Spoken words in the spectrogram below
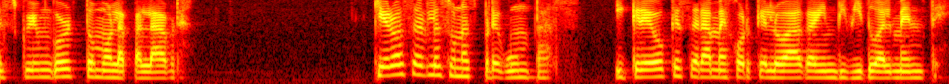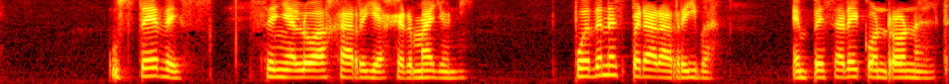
Scrimgeour tomó la palabra. Quiero hacerles unas preguntas, y creo que será mejor que lo haga individualmente. Ustedes, señaló a Harry y a Hermione, pueden esperar arriba. Empezaré con Ronald.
